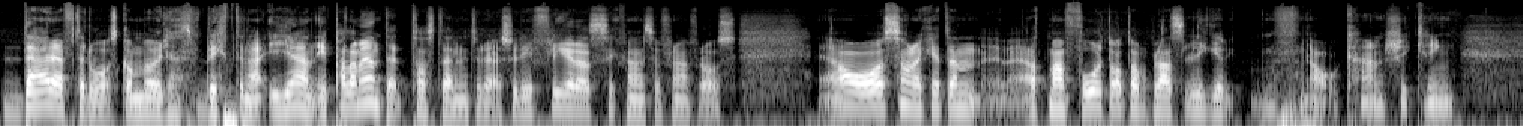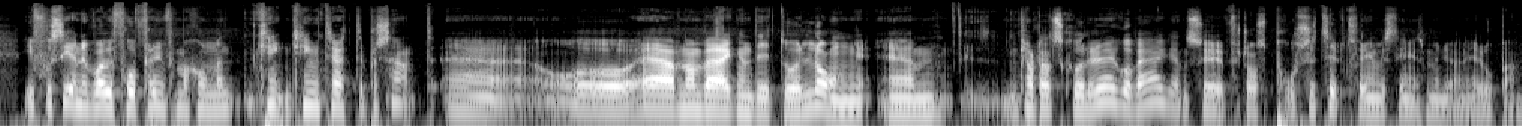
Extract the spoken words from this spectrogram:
Därefter då ska möjligen britterna igen i parlamentet ta ställning till det här. Så det är flera sekvenser framför oss. Ja, sannolikheten att man får ett avtal på plats ligger ja, kanske kring vi får se nu vad vi får för information, men kring, kring 30 procent. Eh, och även om vägen dit då är lång. Eh, klart att skulle det gå vägen så är det förstås positivt för investeringsmiljön i Europa.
